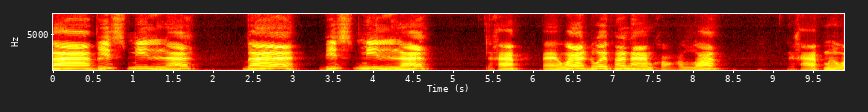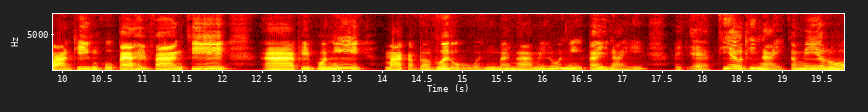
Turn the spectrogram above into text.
บาบิสมิลลาห์บาบิสมิลลาห์นะครับ แปลว่าด้วยพระนามของอัลลอฮ์นะครับ เมื่อวานที่คุณครูแปลให้ฟังที่อ่าพี่โพนี่มากับเราด้วย โอ้โห วันนี้ไม่มา ไม่รู้หนีไปไหน ไปแอบเที่ยวที่ไหนก็ไม่รู้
